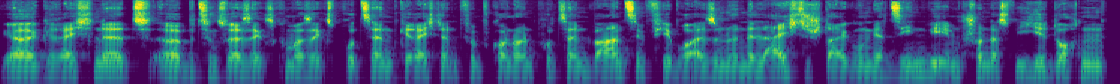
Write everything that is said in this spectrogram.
äh, gerechnet, äh, beziehungsweise 6,6 Prozent gerechnet, 5,9 Prozent waren es im Februar, also nur eine leichte Steigerung. Jetzt sehen wir eben schon, dass wir hier doch einen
